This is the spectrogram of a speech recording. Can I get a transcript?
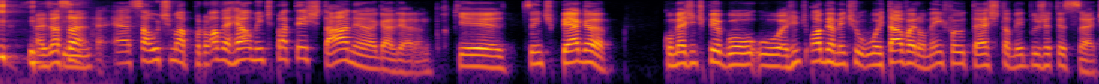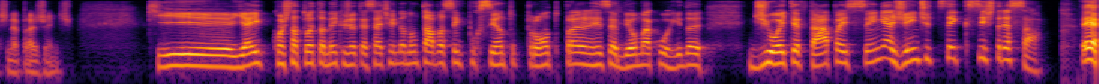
Mas essa, essa última prova é realmente para testar, né, galera? Porque se a gente pega. Como a gente pegou o. A gente, obviamente, o oitavo Ironman foi o teste também do GT7, né, pra gente. Que e aí constatou também que o GT7 ainda não estava 100% pronto para receber uma corrida de oito etapas sem a gente ter que se estressar. É,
